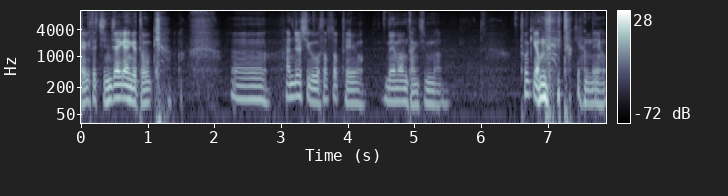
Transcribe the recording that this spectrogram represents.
여기서 진지하게 하는 게 더 웃겨. 어, 한 줄씩 오고 섭섭해요. 내 맘 당신 맘 톡이 없네. 톡이 없네요.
